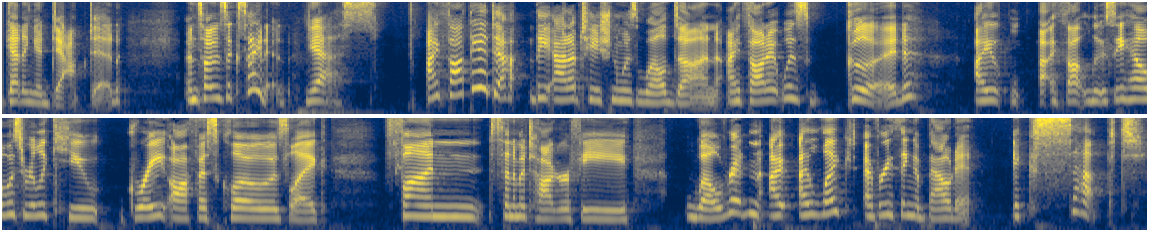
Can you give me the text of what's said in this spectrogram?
getting adapted. And so I was excited. Yes. I thought the the adaptation was well done. I thought it was good. I I thought Lucy Hale was really cute, great office clothes, like fun cinematography, well written. I, I liked everything about it, except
